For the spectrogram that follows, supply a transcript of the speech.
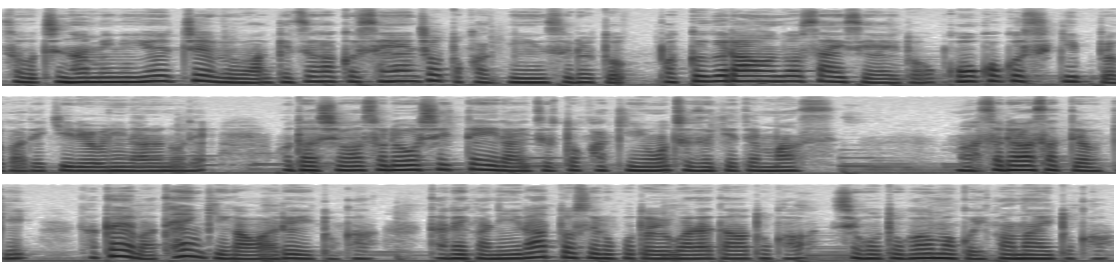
そう、ちなみに YouTube は月額1000円ちょっと課金すると、バックグラウンド再生と広告スキップができるようになるので、私はそれを知って以来ずっと課金を続けてます。まあそれはさておき、例えば天気が悪いとか、誰かにイラッとすること言われたとか、仕事がうまくいかないとか、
